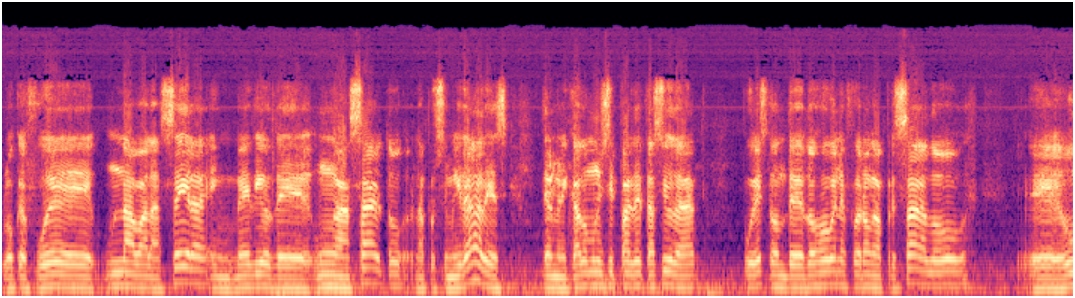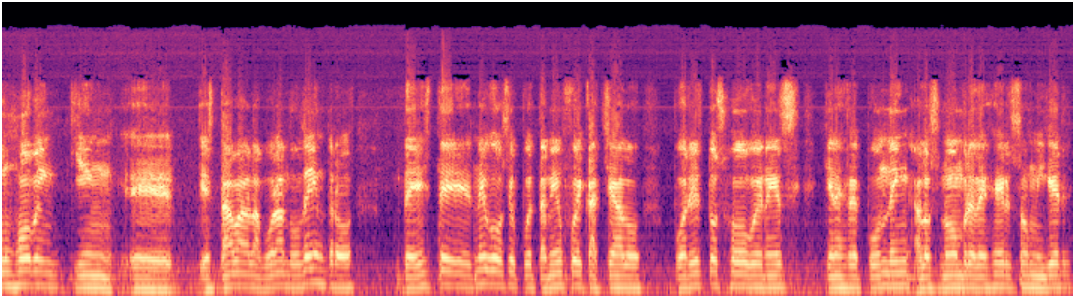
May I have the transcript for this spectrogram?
lo que fue una balacera en medio de un asalto en las proximidades del mercado municipal de esta ciudad, pues donde dos jóvenes fueron apresados, eh, un joven quien eh, estaba laborando dentro de este negocio, pues también fue cachado por estos jóvenes quienes responden a los nombres de Gerson Miguel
